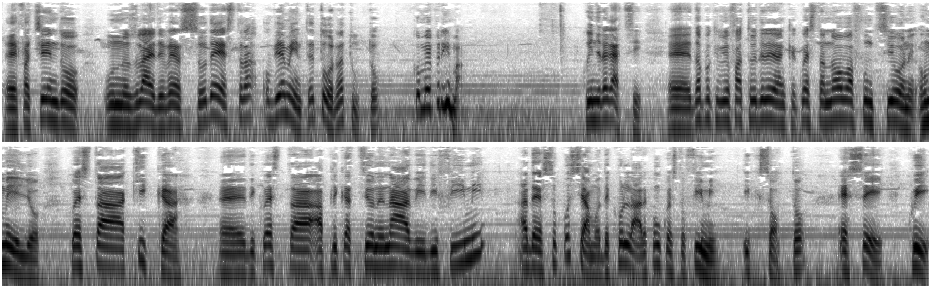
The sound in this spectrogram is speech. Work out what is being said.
Eh, facendo uno slide verso destra, ovviamente torna tutto come prima. Quindi ragazzi, eh, dopo che vi ho fatto vedere anche questa nuova funzione, o meglio, questa chicca eh, di questa applicazione navi di Fimi adesso possiamo decollare con questo Fimi X8 SE qui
